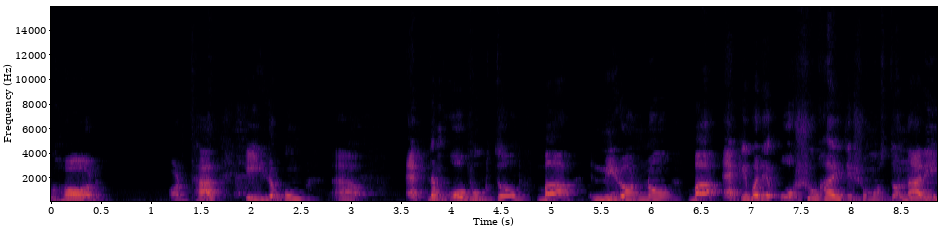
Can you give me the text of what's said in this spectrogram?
ঘর। অর্থাৎ এই রকম একদম অভুক্ত বা নিরন্ন বা একেবারে অসহায় যে সমস্ত নারী,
